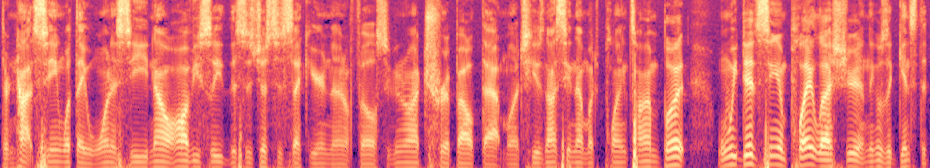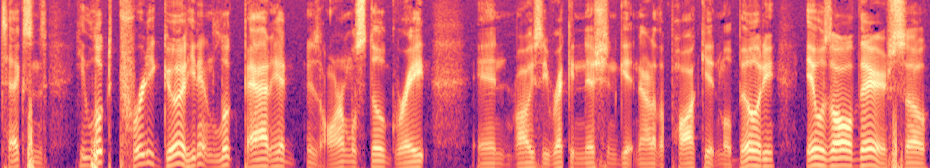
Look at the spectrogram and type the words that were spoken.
they're not seeing what they want to see. Now, obviously, this is just his second year in the NFL, so you're not trip out that much. He has not seen that much playing time, but when we did see him play last year, I think it was against the Texans, he looked pretty good. He didn't look bad. He had, his arm was still great, and obviously recognition, getting out of the pocket, and mobility, it was all there. So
